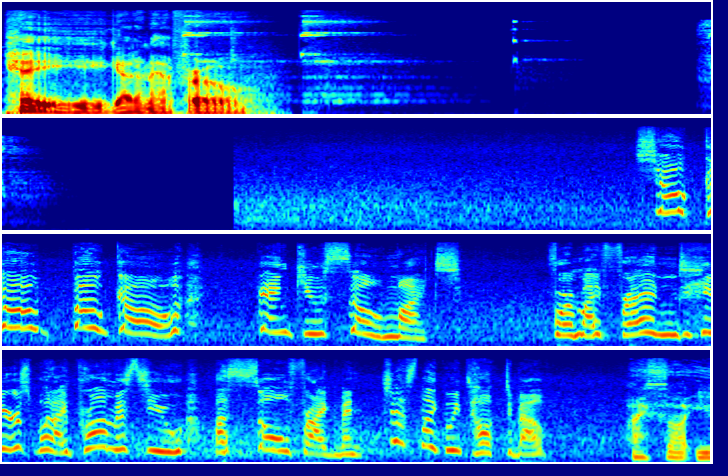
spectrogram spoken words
Hey, got an afro. Choco Boco! Thank you so much. For my friend, here's what I promised you. A soul fragment, just like we talked about. I thought you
